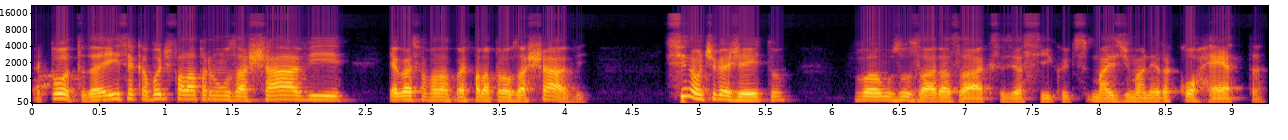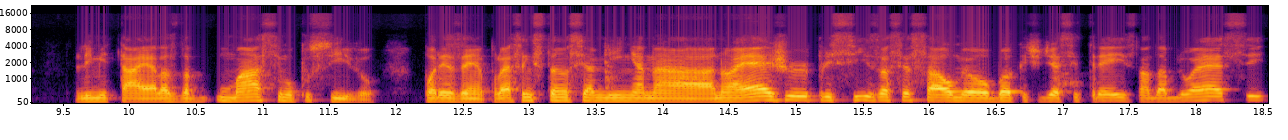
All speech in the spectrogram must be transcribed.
Mas, puta, daí você acabou de falar para não usar chave, e agora você vai falar para usar chave? Se não tiver jeito, vamos usar as access e as secrets, mas de maneira correta limitar elas o máximo possível. Por exemplo, essa instância minha na, no Azure precisa acessar o meu bucket de S3 na AWS,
